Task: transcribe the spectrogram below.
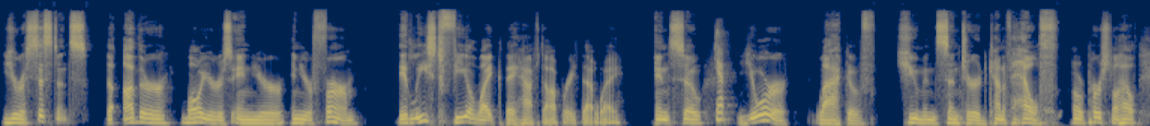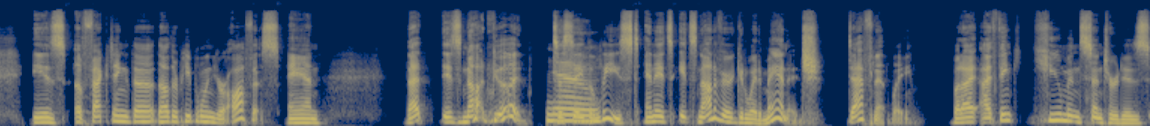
your assistants, the other lawyers in your in your firm, at least feel like they have to operate that way. And so yep. your lack of human centered kind of health or personal health is affecting the, the other people in your office. And that is not good no. to say the least. And it's it's not a very good way to manage, definitely. But I, I think human centered is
